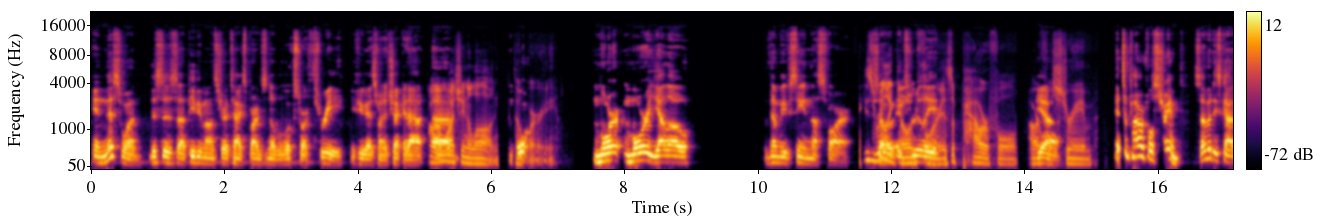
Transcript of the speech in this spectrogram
in this one, this is uh, PP Monster Attacks Barnes Noble Bookstore 3, if you guys want to check it out. oh, I'm Uh, watching along. Don't well- worry. more more yellow than we've seen thus far. He's so really it's really- for it. It's a powerful, powerful Yeah. stream. It's a powerful stream. Somebody's got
